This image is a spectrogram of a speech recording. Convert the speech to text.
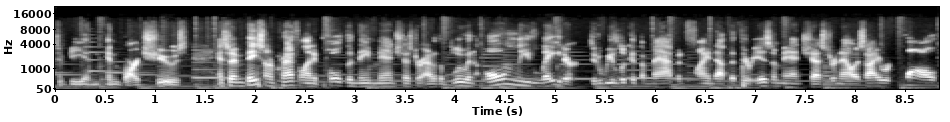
to be in, in Bart's shoes. And so I'm based on a Prattville and I pulled the name Manchester out of the blue. And only later did we look at the map and find out that there is a Manchester. Now, as I recall,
